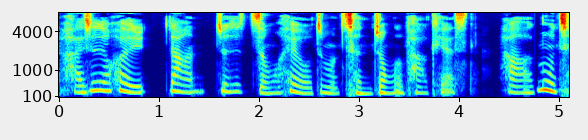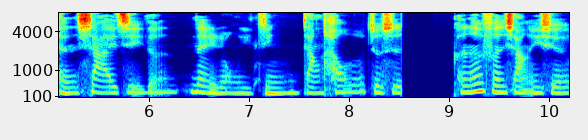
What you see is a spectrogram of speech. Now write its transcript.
还是会让就是怎么会有这么沉重的 Podcast？好，目前下一集的内容已经讲好了，就是可能分享一些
